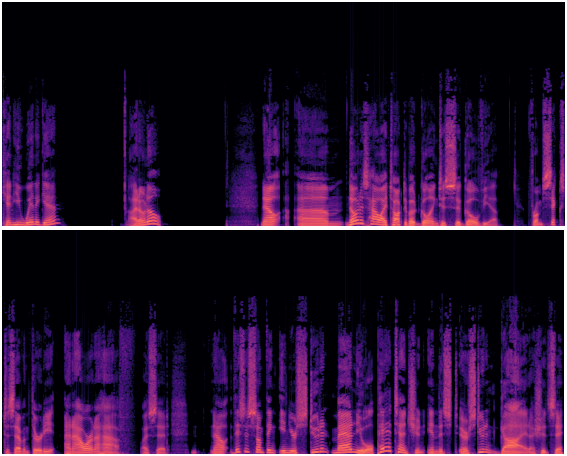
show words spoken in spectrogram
Can he win again? I don't know. Now, um, notice how I talked about going to Segovia from 6 to 7:30, an hour and a half. I said. Now, this is something in your student manual. Pay attention in the st- or student guide, I should say.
